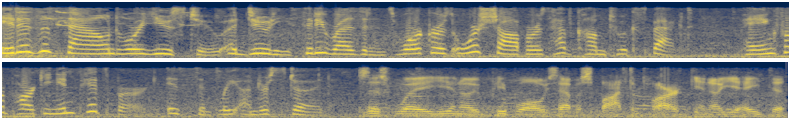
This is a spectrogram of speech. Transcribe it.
It is a sound we're used to, a duty city residents, workers, or shoppers have come to expect. Paying for parking in Pittsburgh is simply understood. This way, you know, people always have a spot to park. You know, you hate to,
